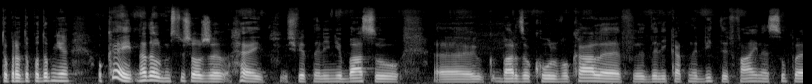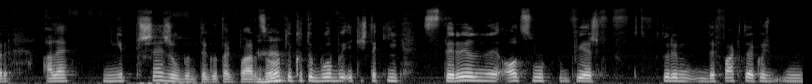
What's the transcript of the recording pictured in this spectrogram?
to prawdopodobnie okej, okay, nadal bym słyszał, że hej, świetne linie basu, e, bardzo cool wokale, delikatne bity, fajne, super, ale nie przeżyłbym tego tak bardzo, mhm. tylko to byłoby jakiś taki sterylny odsłuch, wiesz, w, którym de facto jakoś mm,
